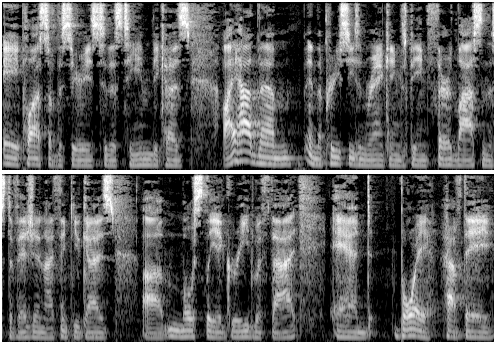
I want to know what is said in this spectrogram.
A plus of the series to this team because I had them in the preseason rankings being third last in this division. I think you guys uh, mostly agreed with that, and boy, have they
